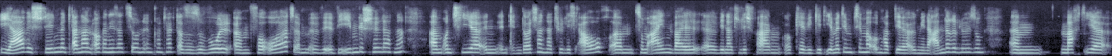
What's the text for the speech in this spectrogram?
Ja, wir stehen mit anderen Organisationen in Kontakt, also sowohl ähm, vor Ort, ähm, wie, wie, eben geschildert, ne? Ähm, und hier in, in, in Deutschland natürlich auch. Ähm, zum einen, weil äh, wir natürlich fragen, okay, wie geht ihr mit dem Thema um? Habt ihr irgendwie eine andere Lösung? Ähm, macht ihr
